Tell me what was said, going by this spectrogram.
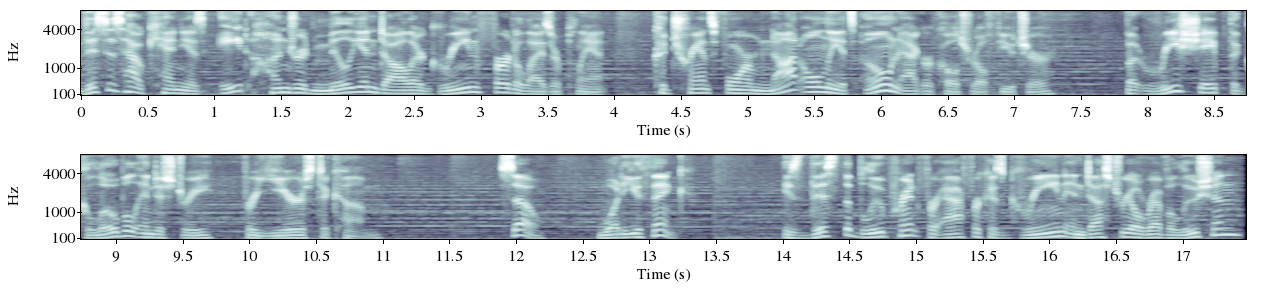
This is how Kenya's $800 million green fertilizer plant could transform not only its own agricultural future, but reshape the global industry for years to come. So, what do you think? Is this the blueprint for Africa's green industrial revolution?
